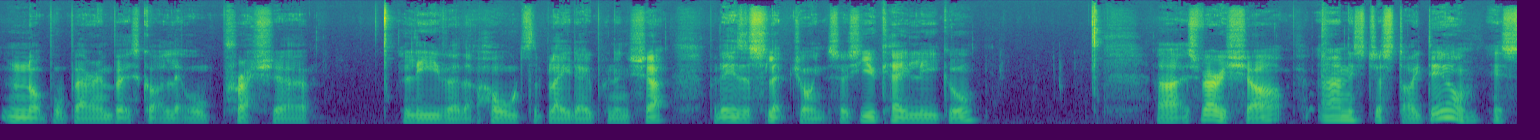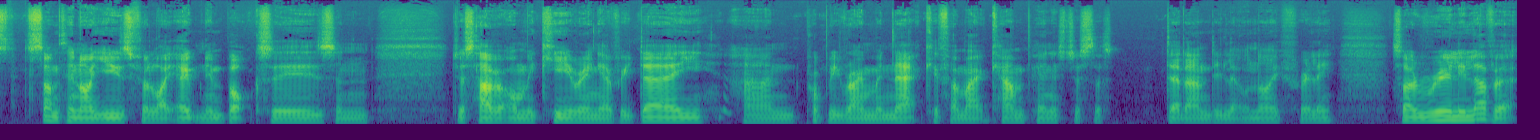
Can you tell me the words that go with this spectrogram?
Not ball bearing, but it's got a little pressure lever that holds the blade open and shut. But it is a slip joint, so it's UK legal. Uh, it's very sharp and it's just ideal. It's something I use for like opening boxes and just have it on my keyring every day and probably around my neck if I'm out camping. It's just a dead handy little knife, really. So I really love it.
